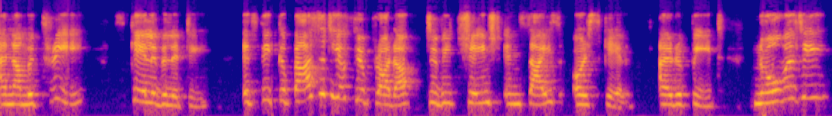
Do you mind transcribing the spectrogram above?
And number three, scalability. It's the capacity of your product to be changed in size or scale. I repeat, novelty,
